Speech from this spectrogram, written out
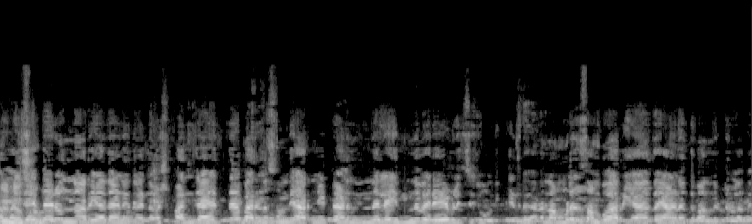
പഞ്ചായത്തുകാരൊന്നും അറിയാതാണ് ഇത് വരുന്നത് പക്ഷെ പഞ്ചായത്ത് ഭരണസമിതി അറിഞ്ഞിട്ടാണ് ഇന്നലെ ഇന്ന് വരെ വിളിച്ച് ചോദിക്കേണ്ടത് കാരണം നമ്മൾ സംഭവം അറിയാതെയാണ് ഇത് വന്നിട്ടുള്ളത്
